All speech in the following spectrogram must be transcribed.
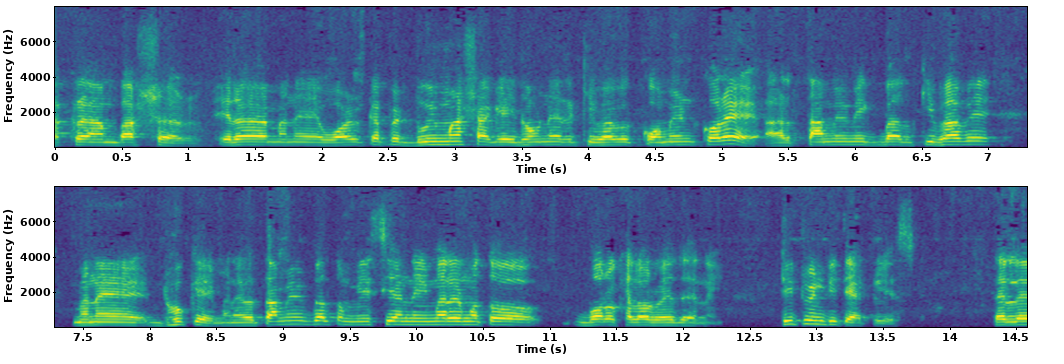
আকরাম বাসার এরা মানে ওয়ার্ল্ড কাপের দুই মাস আগে এই ধরনের কীভাবে কমেন্ট করে আর তামিম ইকবাল কীভাবে মানে ঢুকে? মানে তামিম ইকবাল তো মেসি আর নেইমারের মতো বড় খেলোয়াড় হয়ে যায় নাই। টি টোয়েন্টিতে অ্যাটলিস্ট তাহলে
